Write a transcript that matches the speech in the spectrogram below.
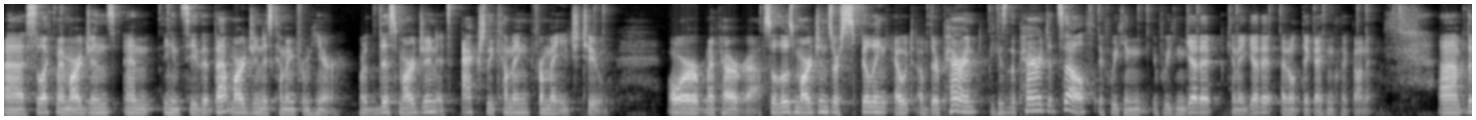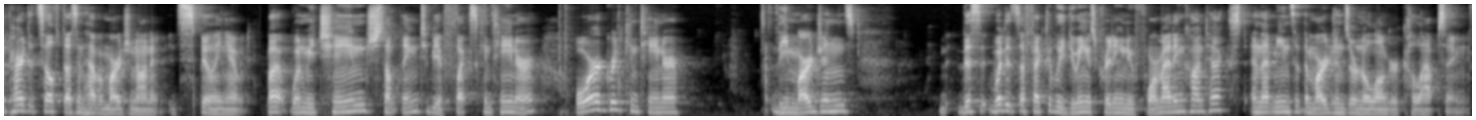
uh, select my margins, and you can see that that margin is coming from here. Or this margin, it's actually coming from my H2 or my paragraph. So those margins are spilling out of their parent because the parent itself, if we can if we can get it, can I get it? I don't think I can click on it. Um, the parent itself doesn't have a margin on it, it's spilling out. But when we change something to be a flex container or a grid container, the margins this what it's effectively doing is creating a new formatting context and that means that the margins are no longer collapsing.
